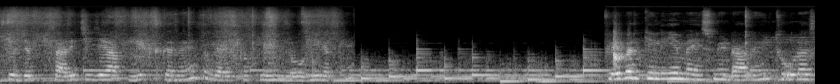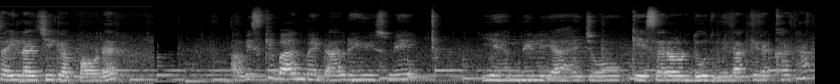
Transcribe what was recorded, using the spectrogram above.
तो जब सारी चीज़ें आप मिक्स कर रहे हैं तो गैस का फ्लेम लो ही रखें। फ्लेवर के लिए मैं इसमें डाल रही हूँ थोड़ा सा इलायची का पाउडर अब इसके बाद मैं डाल रही हूँ इसमें, ये हमने लिया है जो केसर और दूध मिला के रखा था।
